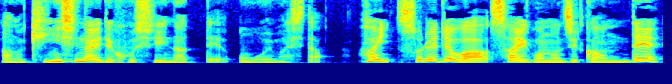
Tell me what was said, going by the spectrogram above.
あの気にしないでほしいなって思いました。はい。それでは最後の時間で、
